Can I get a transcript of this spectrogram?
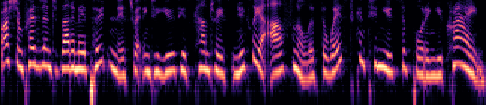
Russian President Vladimir Putin is threatening to use his country's nuclear arsenal if the West continues supporting Ukraine.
